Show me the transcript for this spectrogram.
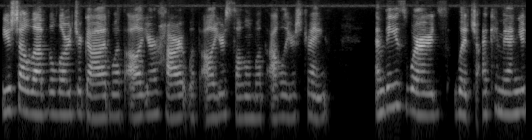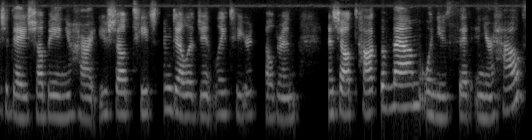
You shall love the Lord your God with all your heart, with all your soul, and with all your strength. And these words which I command you today shall be in your heart. You shall teach them diligently to your children, and shall talk of them when you sit in your house,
